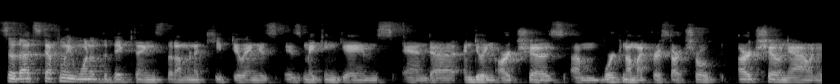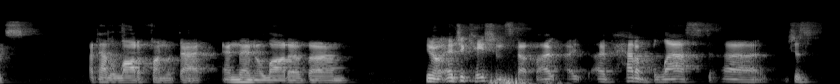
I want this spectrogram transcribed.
so that's definitely one of the big things that I'm going to keep doing is is making games and uh, and doing art shows. I'm working on my first art show art show now, and it's I've had a lot of fun with that, and then a lot of um, you know education stuff. I, I have had a blast uh, just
